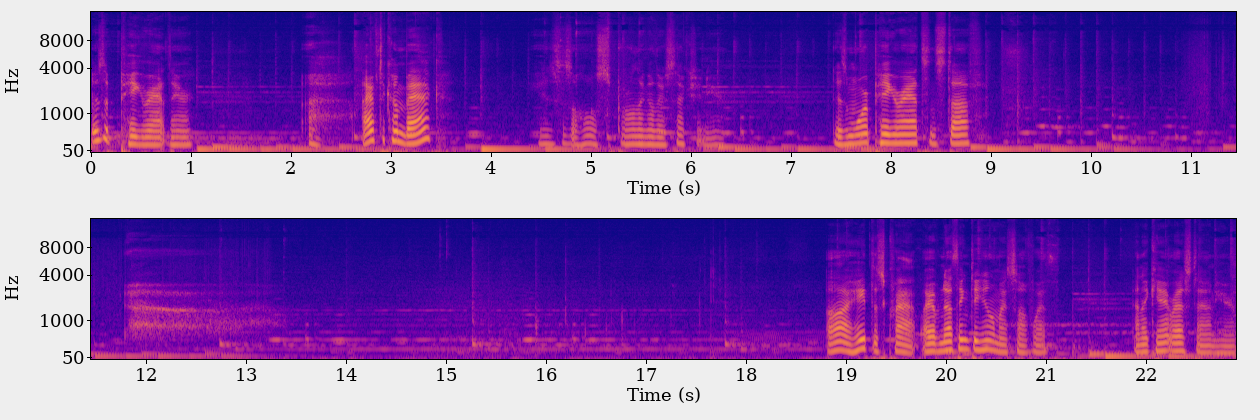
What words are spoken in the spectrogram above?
there's a pig rat there. Uh, I have to come back? Yeah, this is a whole sprawling other section here. There's more pig rats and stuff. Ah, I hate this crap. I have nothing to heal myself with. And I can't rest down here.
